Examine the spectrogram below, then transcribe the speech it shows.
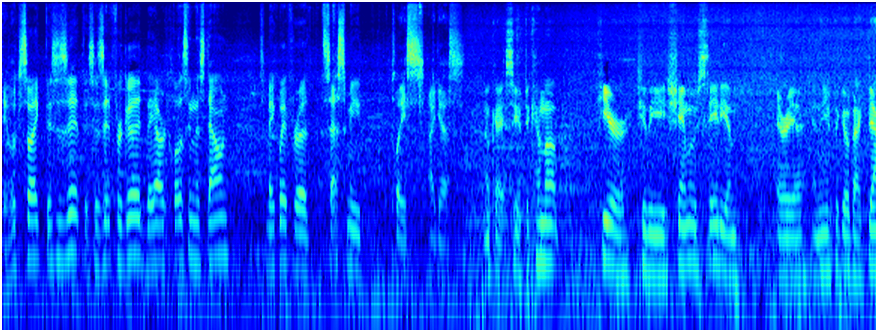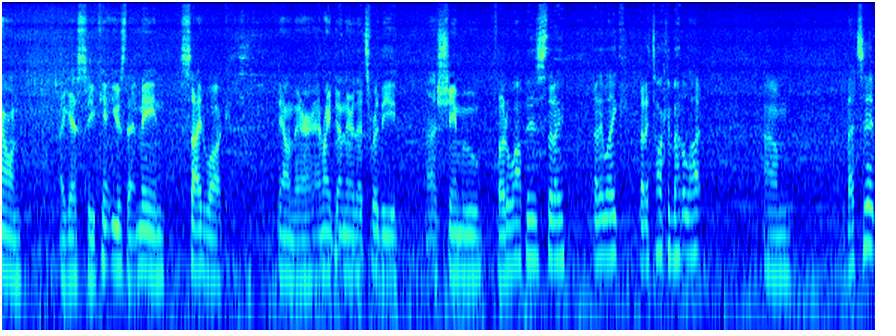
it looks like this is it. This is it for good. They are closing this down to make way for a Sesame place, I guess. Okay, so you have to come up here to the Shamu Stadium area, and then you have to go back down, I guess, so you can't use that main sidewalk down there. And right down there, that's where the uh, Shamu photo op is that I, that I like, that I talk about a lot. Um, but that's it.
